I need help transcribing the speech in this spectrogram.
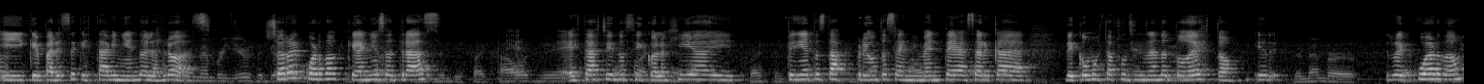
y que parece que está viniendo de las drogas. Yo recuerdo que años atrás estaba estudiando psicología y tenía todas estas preguntas en mi mente acerca de cómo está funcionando todo esto. Y recuerdo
